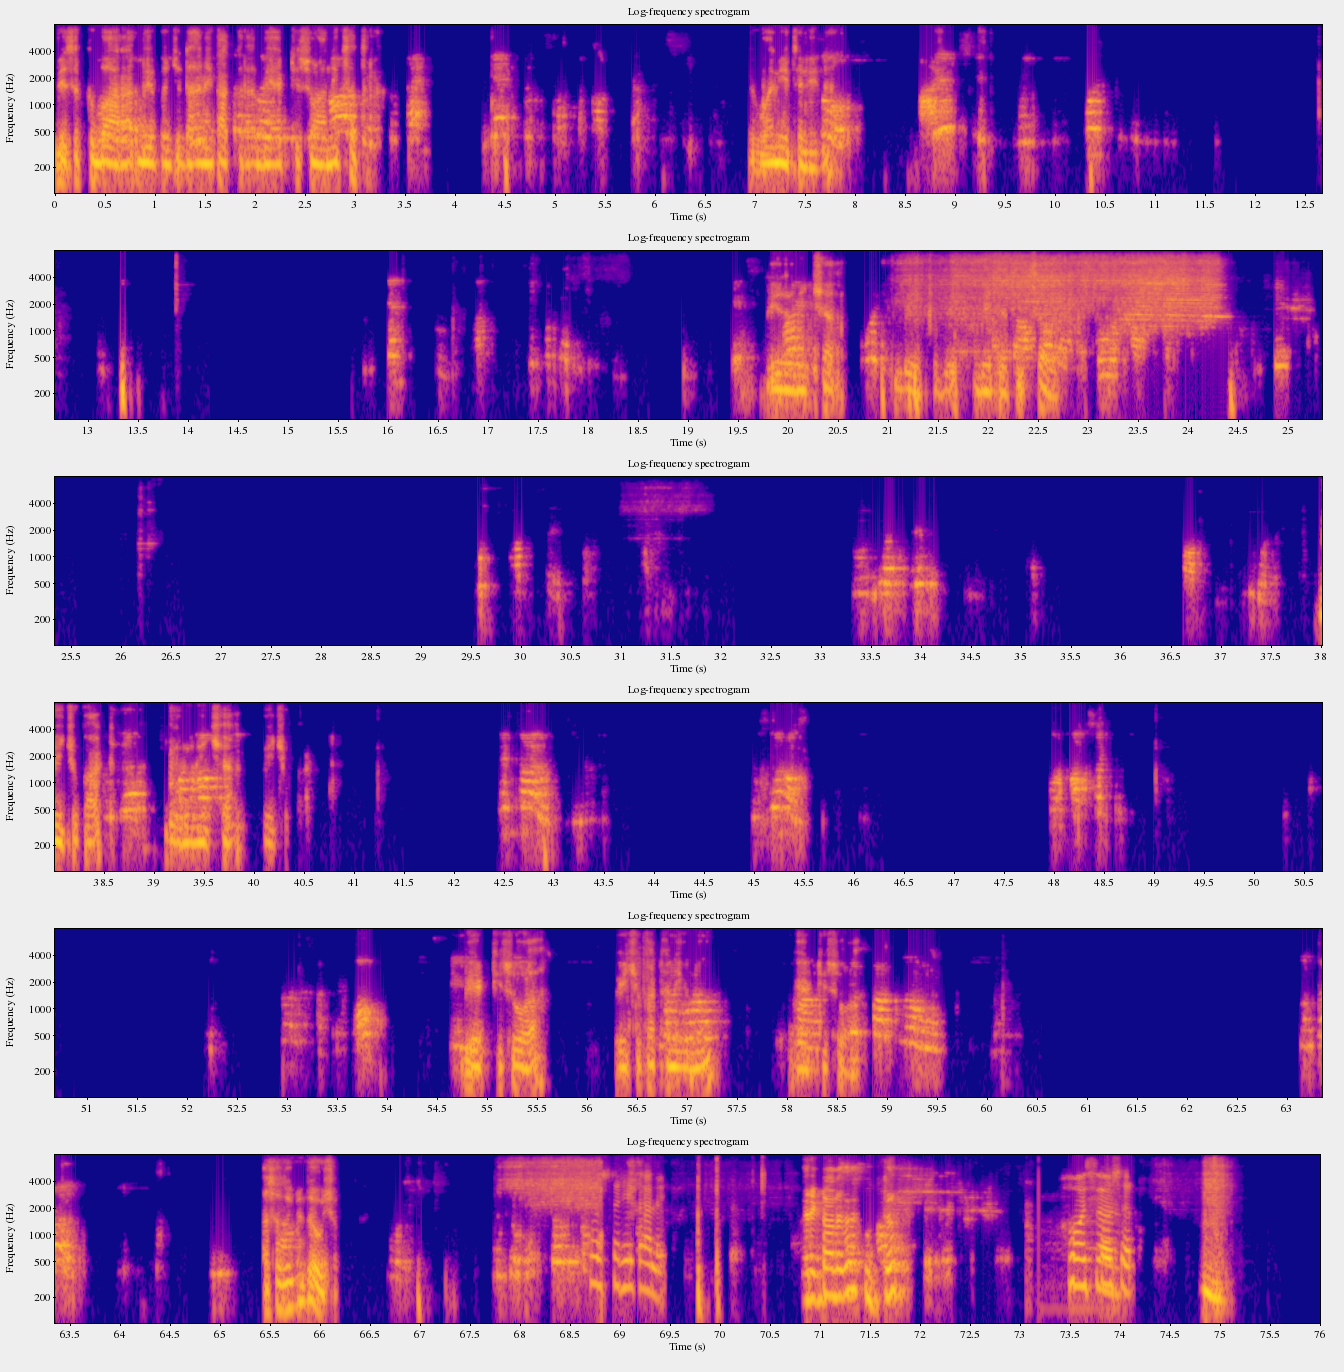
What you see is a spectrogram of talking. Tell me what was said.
बेसक बारा, बे पंच दहा एक अकरा, बे अठ्ठी सोळा एक सतरा. वन इथे लिहिलं. बेदोन चार बे बे बेसती चौदा बेचूक बेअठ्ठी सोळा. आणि नऊ बेअठ्ठी सोळा. असं तुम्ही जाऊ शकता. हो सर हे आलंय करेक्ट आलं का उत्तर? हो हो सर सर.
